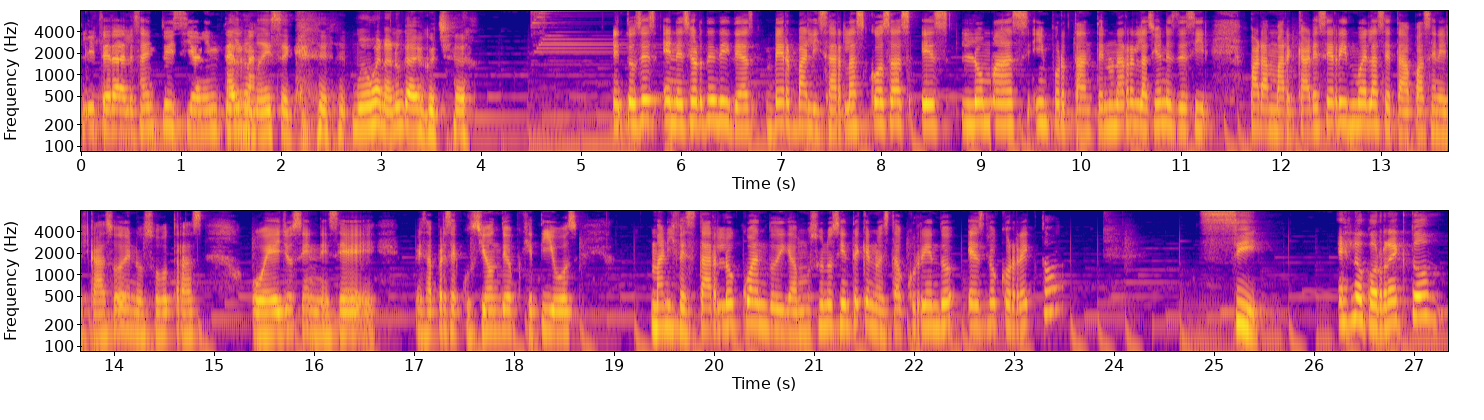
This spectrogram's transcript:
Literal, esa intuición interna. Algo me dice que. Muy buena, nunca había escuchado. Entonces, en ese orden de ideas, verbalizar las cosas es lo más importante en una relación, es decir, para marcar ese ritmo de las etapas en el caso de nosotras o ellos en ese, esa persecución de objetivos, manifestarlo cuando, digamos, uno siente que no está ocurriendo, ¿es lo correcto? Sí, es lo correcto,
